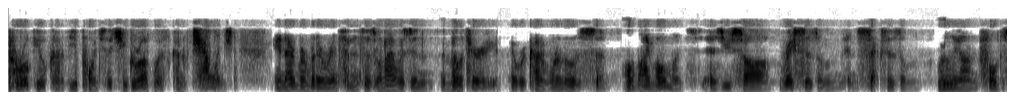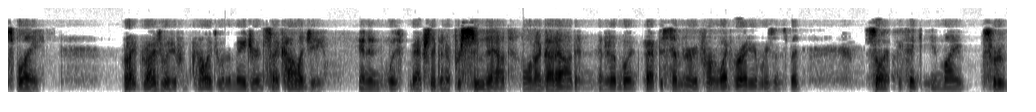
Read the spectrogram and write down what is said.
parochial kind of viewpoints that you grew up with kind of challenged. And I remember there were incidences when I was in the military that were kind of one of those uh, oh my moments as you saw racism and sexism really on full display. But I graduated from college with a major in psychology and was actually going to pursue that when I got out and ended up going back to seminary for a wide variety of reasons. But so I, I think in my sort of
